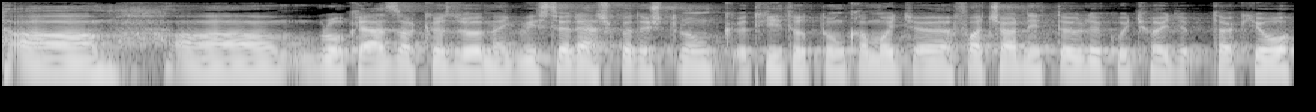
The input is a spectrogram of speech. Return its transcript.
a, a blokkázzak közül, meg visszaírásokat is tudunk, ki tudtunk amúgy facsarni tőlük, úgyhogy tök jó,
